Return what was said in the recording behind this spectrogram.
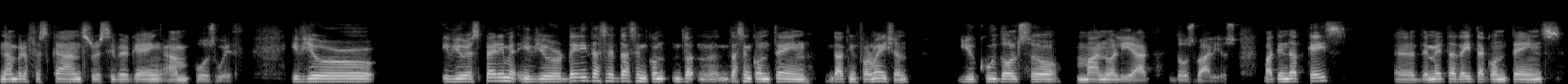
number of scans, receiver gain, and pulse width. If your if your experiment, if your dataset doesn't con doesn't contain that information, you could also manually add those values. But in that case, uh, the metadata contains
